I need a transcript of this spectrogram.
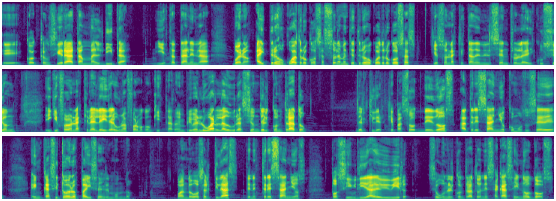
eh, considerada tan maldita y está tan en la... Bueno, hay tres o cuatro cosas, solamente tres o cuatro cosas que son las que están en el centro de la discusión y que fueron las que la ley de alguna forma conquistaron. En primer lugar, la duración del contrato de alquiler, que pasó de dos a tres años, como sucede en casi todos los países del mundo. Cuando vos alquilás, tenés tres años posibilidad de vivir según el contrato en esa casa y no dos.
